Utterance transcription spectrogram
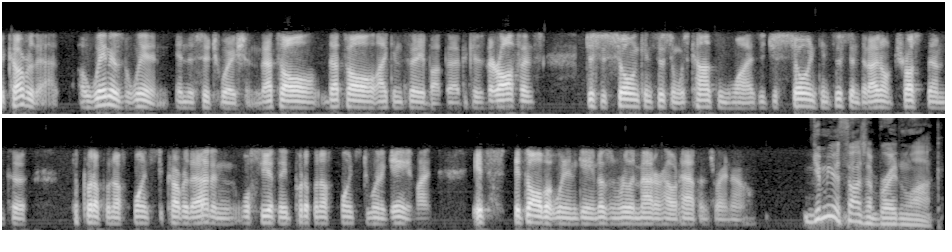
to cover that. A win is a win in this situation. That's all. That's all I can say about that because their offense just is so inconsistent. Wisconsin wise, it's just so inconsistent that I don't trust them to to put up enough points to cover that, and we'll see if they put up enough points to win a game. I, it's it's all about winning the game. It doesn't really matter how it happens right now. Give me your thoughts on Braden Locke.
